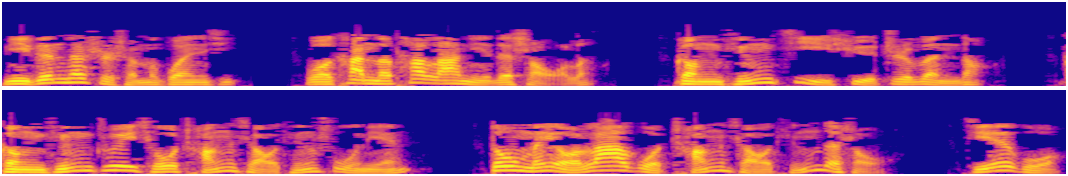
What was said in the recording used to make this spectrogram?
你跟他是什么关系？我看到他拉你的手了。”耿婷继续质问道：“耿婷追求常小婷数年，都没有拉过常小婷的手，结果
